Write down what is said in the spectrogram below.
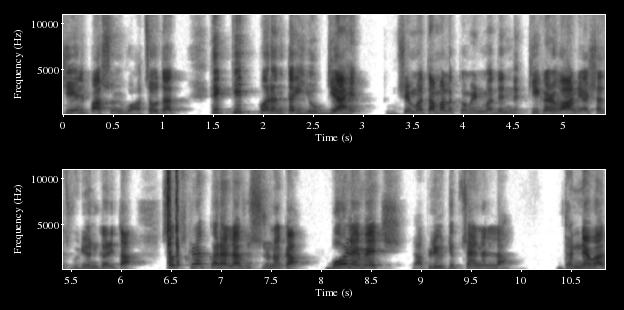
जेलपासून वाचवतात हे कितपर्यंत योग्य आहे? तुमचे मत आम्हाला कमेंटमध्ये नक्की कळवा आणि अशाच व्हिडिओकरिता सबस्क्राईब करायला विसरू नका. बोल एम एच आपल्या युट्यूब चॅनलला धन्यवाद.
